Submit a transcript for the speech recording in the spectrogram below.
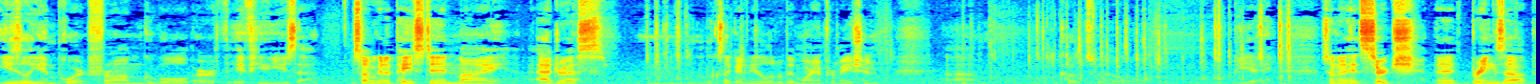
easily import from Google Earth if you use that. So I'm going to paste in my address. Mm, it looks like I need a little bit more information um, Coatesville, PA. So I'm going to hit search and it brings up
